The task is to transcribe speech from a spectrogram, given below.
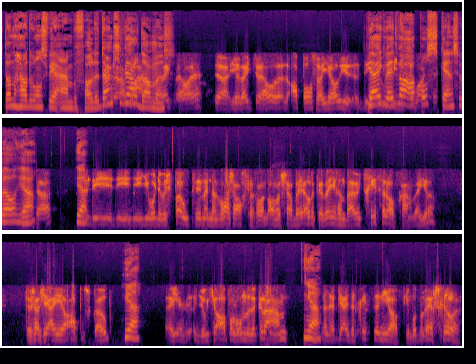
dan houden we ons weer aanbevolen. Dankjewel, ja, klaar. Je weet wel, hè? Ja, je weet wel, eh, de appels, weet je wel. Die Ja, ik weet wel, appels, ken ze wel, ja. Ja. Ja. En die, die, die, die worden bespoten met een wasachtige, want anders zou bij elke regenbui het gif eraf gaan, weet je wel. Dus als jij je appels koopt Ja, en je doet je appel onder de kraan, ja, dan heb jij de gif er niet af. Je moet hem echt schillen.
